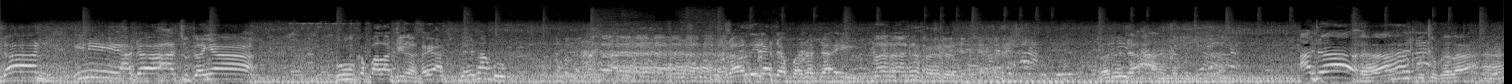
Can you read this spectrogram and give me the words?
Dan ini ada ajudannya Bu Kepala Dinas, eh ajudannya sambung. Berarti ini ada Baradae. Baradae. Ada, ah, bujuk gala. ah.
